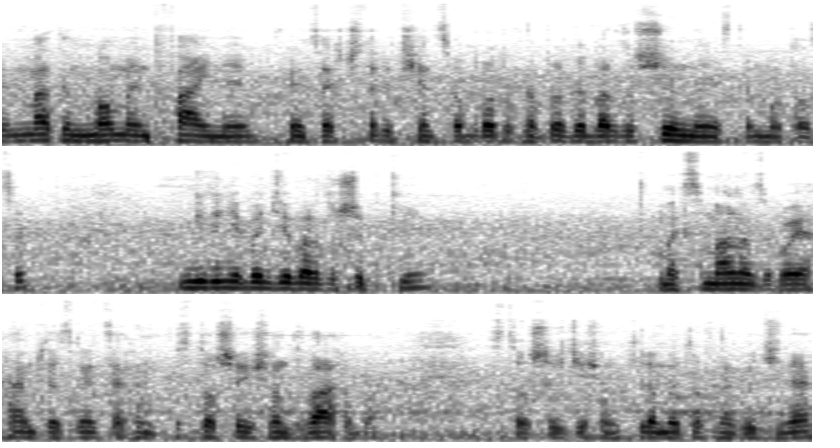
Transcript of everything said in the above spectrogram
E, ma ten moment fajny, w granicach 4000 obrotów, naprawdę bardzo silny jest ten motocykl. Nigdy nie będzie bardzo szybki. Maksymalne co pojechałem to jest w granicach 162 chyba, 160 km na godzinę.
